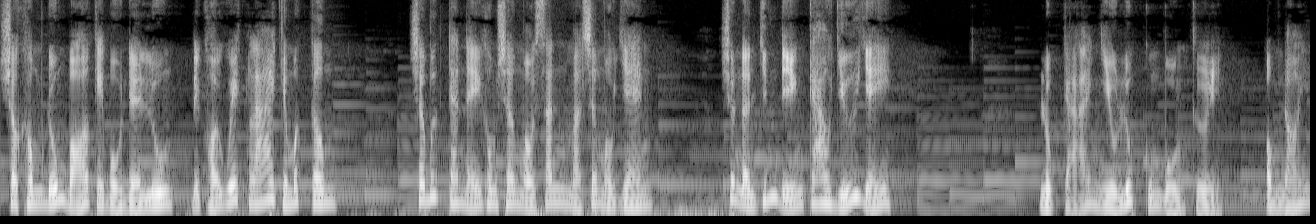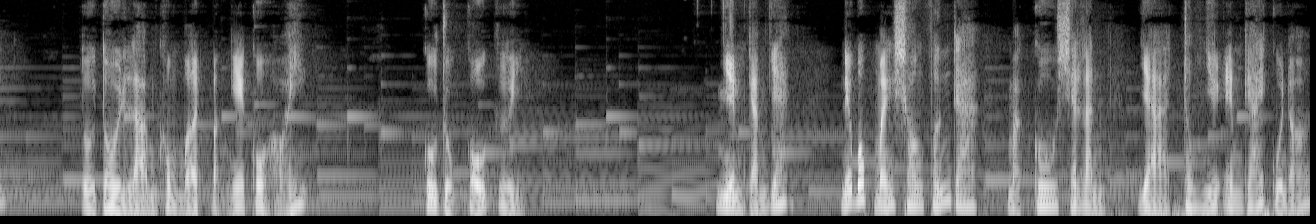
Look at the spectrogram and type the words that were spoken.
sao không đốn bỏ cây bồ đề luôn để khỏi quét lá cho mất công? Sao bức tranh này không sơn màu xanh mà sơn màu vàng? Sao nền chính điện cao dữ vậy? Lục cả nhiều lúc cũng buồn cười. Ông nói, tụi tôi làm không mệt bằng nghe cô hỏi. Cô trục cổ cười. Nhem cảm giác nếu bốc mảng son phấn ra mặt cô sẽ lành và trông như em gái của nó.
